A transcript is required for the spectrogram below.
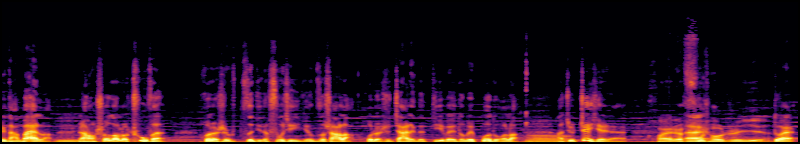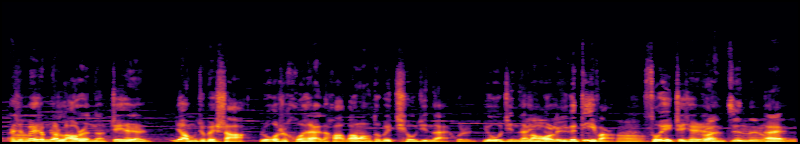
被打败了，然后受到了处分，或者是自己的父亲已经自杀了，或者是家里的地位都被剥夺了、啊啊，就这些人。怀着复仇之意。对，而且啊为什么叫牢人呢？这些人要么就被杀，如果是活下来的话，往往都被囚禁在或者幽禁在一个牢里一个地方，啊，所以这些人软禁那种哎感觉。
